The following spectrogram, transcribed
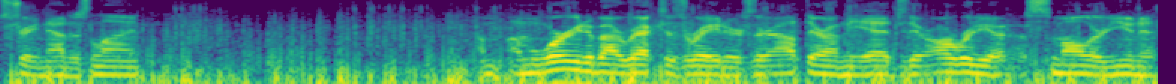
Straighten out his line. I'm, I'm worried about Rex's Raiders. They're out there on the edge. They're already a, a smaller unit.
